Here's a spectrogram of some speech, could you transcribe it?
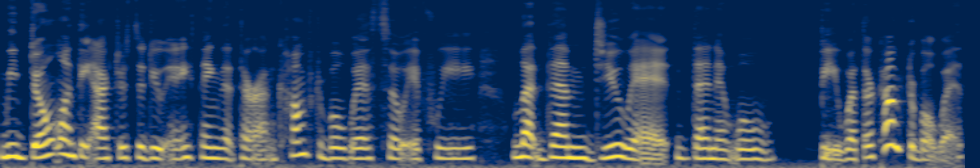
we don't want the actors to do anything that they're uncomfortable with. So if we let them do it, then it will be what they're comfortable with.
